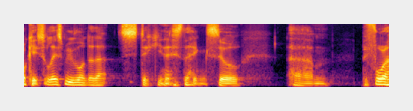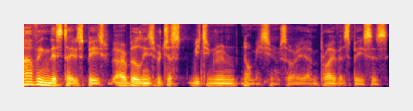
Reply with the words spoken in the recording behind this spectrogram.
Okay, so let's move on to that stickiness thing. So, um, before having this type of space, our buildings were just meeting room, not meeting room, sorry, um, private spaces.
